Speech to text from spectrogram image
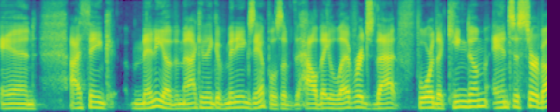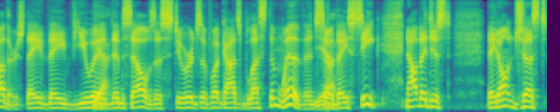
and I think many of them, and I can think of many examples of how they leverage that for the kingdom and to serve others. They they view it Yeah. themselves as stewards of what God's blessed them with, and so they seek. Not they just they don't just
